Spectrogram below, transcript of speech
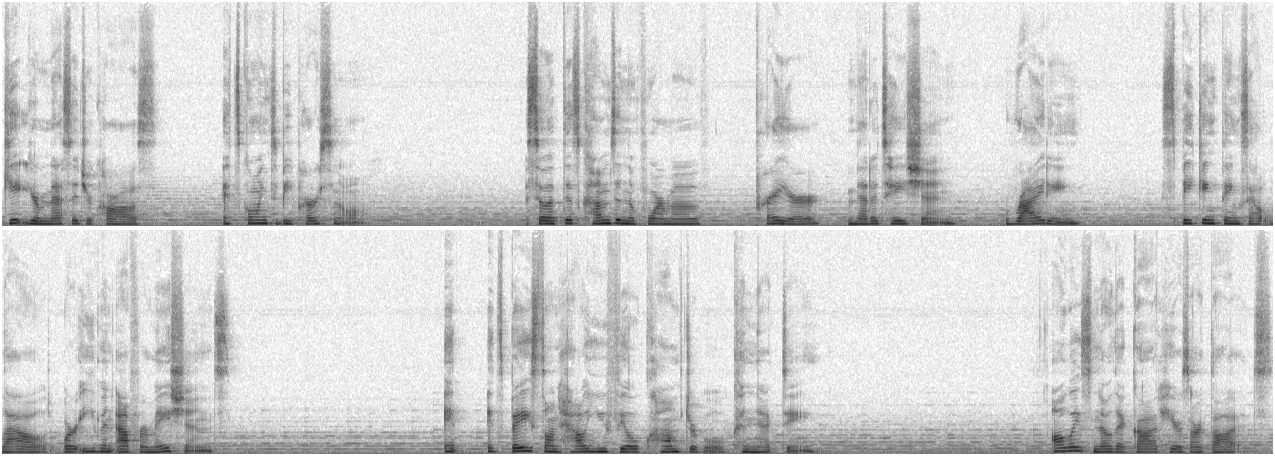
get your message across, it's going to be personal. So, if this comes in the form of prayer, meditation, writing, speaking things out loud, or even affirmations, it, it's based on how you feel comfortable connecting. Always know that God hears our thoughts.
